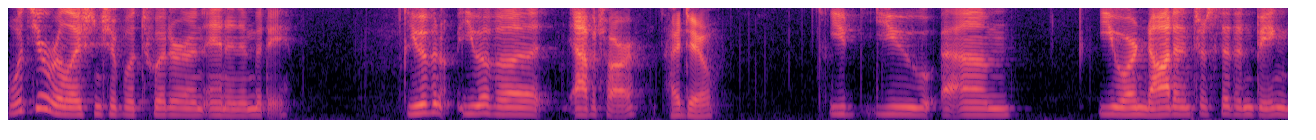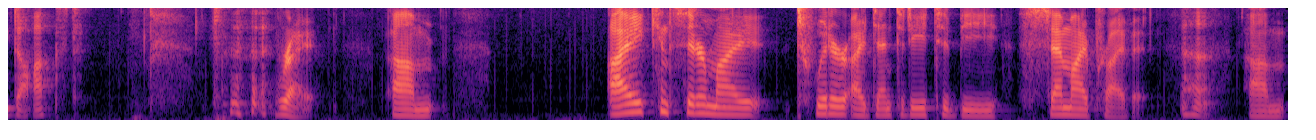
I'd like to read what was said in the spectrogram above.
What's your relationship with Twitter and anonymity? You have an you have a avatar. I do. You you um you are not interested in being doxxed. Right. Um, I consider my Twitter identity to be semi private. Uh-huh. Um,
